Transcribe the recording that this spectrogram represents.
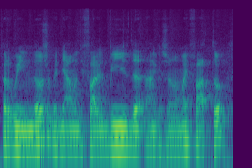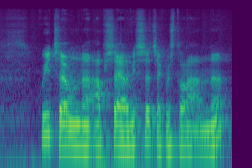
per Windows vediamo di fare il build anche se non l'ho mai fatto qui c'è un app service c'è questo run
